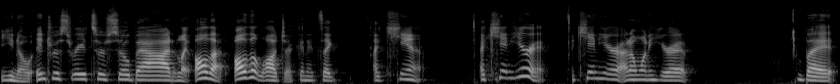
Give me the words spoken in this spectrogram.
you know, interest rates are so bad and like all that, all that logic. And it's like, I can't, I can't hear it. I can't hear it. I don't want to hear it. But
